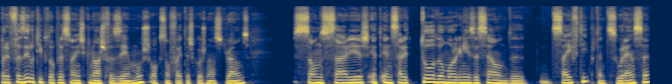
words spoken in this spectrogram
Para fazer o tipo de operações que nós fazemos, ou que são feitas com os nossos drones, são necessárias, é, é necessária toda uma organização de, de safety, portanto de segurança,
